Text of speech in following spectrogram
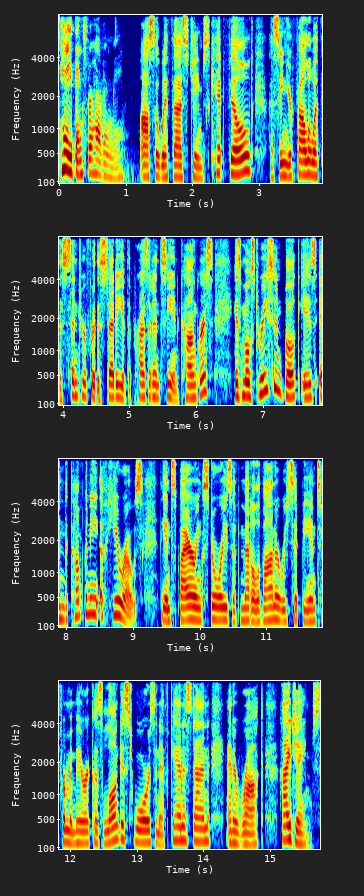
Hey, thanks for having me. Also with us, James Kitfield, a senior fellow at the Center for the Study of the Presidency and Congress. His most recent book is In the Company of Heroes The Inspiring Stories of Medal of Honor Recipients from America's Longest Wars in Afghanistan and Iraq. Hi, James.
